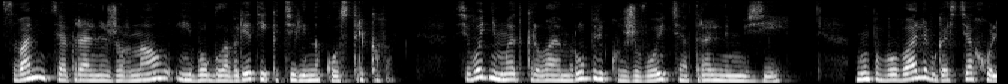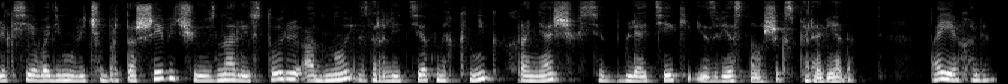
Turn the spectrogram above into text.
С вами театральный журнал и его главред Екатерина Кострикова. Сегодня мы открываем рубрику «Живой театральный музей». Мы побывали в гостях у Алексея Вадимовича Браташевича и узнали историю одной из раритетных книг, хранящихся в библиотеке известного шекспироведа. Поехали!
